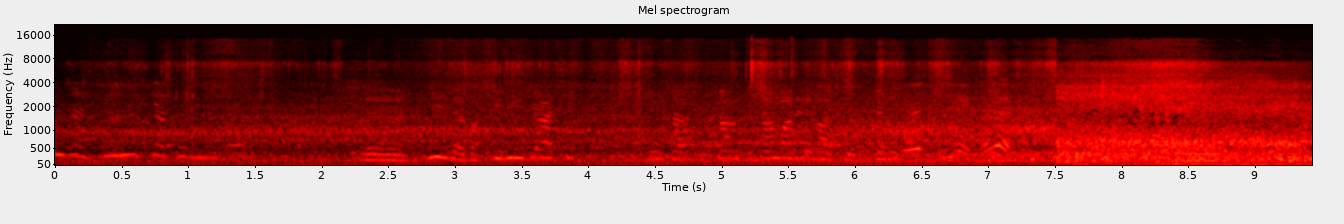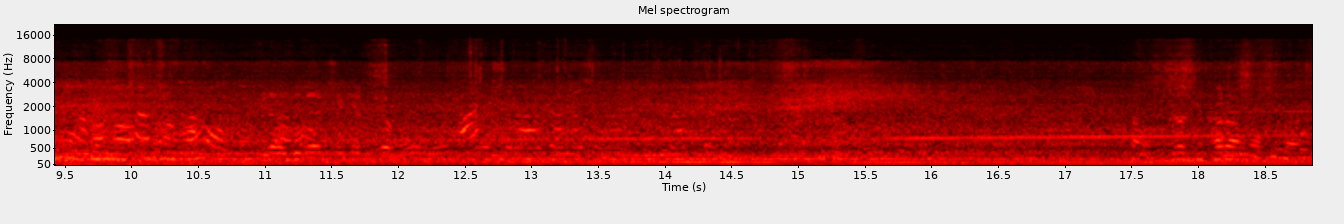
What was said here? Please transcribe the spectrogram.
amca günlük yapıyorum. Ee, iyi de bak birinci açık. Burada şu an damar yeri açık. Evet, şey, evet. Tamam, tamam. Biraz ileri çekebiliyor muyum? Aynı şey Tamam, biraz yukarı almak lazım.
